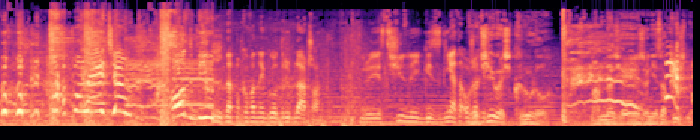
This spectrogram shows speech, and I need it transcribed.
kurwa poleciał! Odbił napakowanego dryblasza, który jest silny i zgniata orzechy. Wróciłeś, królu. Mam nadzieję, że nie za późno.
